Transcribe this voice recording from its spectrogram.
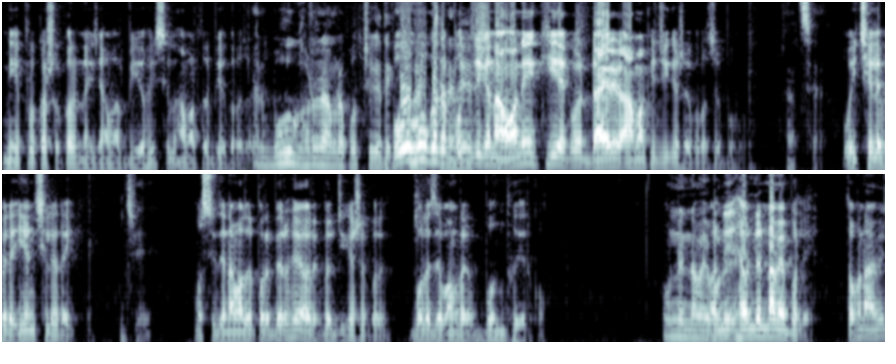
মেয়ে প্রকাশও করে নাই যে আমার বিয়ে হয়েছিল আমার তোর বিয়ে করা যাবে বহু ঘটনা আমরা পত্রিকা বহু এ পত্রিকা না অনেকই একবার ডাইরেক্ট আমাকে জিজ্ঞাসা করেছে বহু। আচ্ছা। ওই ছেলে ফেলে ইয়াং ছেলেরাই। জি। মসজিদে নামাজের পরে বের হয়ে আর একদম জিজ্ঞাসা করে বলে যে আমরা বন্ধু এরকম। অন্যের নামে মানে বলে। হ্যান্ডের নামে বলে। তখন আমি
